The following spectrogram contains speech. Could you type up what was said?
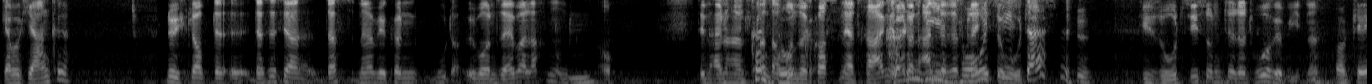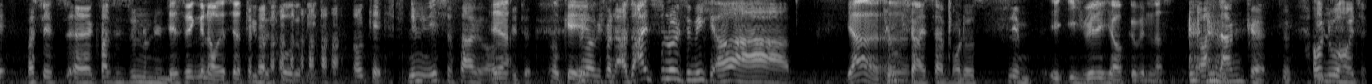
Gerburg Janke. Nö, ich glaube, das ist ja das, ne, wir können gut über uns selber lachen und auch den einen oder anderen Spaß so- auf unsere Kosten ertragen. Können können die andere vielleicht nicht so Sozis gut. das? Die Sozis und äh, das Ruhrgebiet, ne? Okay, was jetzt äh, quasi synonym ist. Deswegen genau, ist ja typisch Ruhrgebiet. Okay, nimm die nächste Frage raus, Ja, bitte. okay. Bin mal gespannt. Also 1 zu 0 für mich, ah, Ja, äh, Klugscheißer-Modus, schlimm. ich ich will dich auch gewinnen lassen. Ach, danke. Aber nur heute.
